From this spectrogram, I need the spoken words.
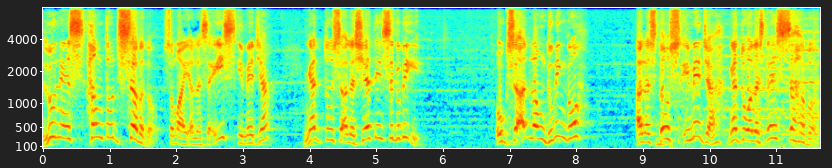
Lunes hangtod Sabado sa may alas 6.30 ngadto sa alas 7 sa gabi. Ug sa adlong Domingo, alas 2.30 ngadto alas 3 sa hapon.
